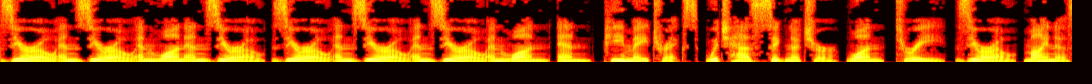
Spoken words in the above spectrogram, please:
zero and zero and one and zero zero and zero and zero and one end p matrix which has signature one three zero minus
